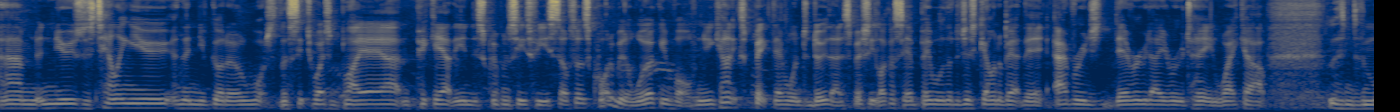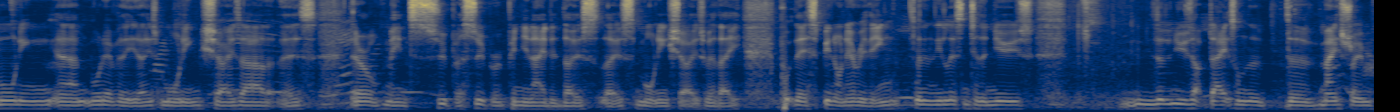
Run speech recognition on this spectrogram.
um, news is telling you, and then you've got to watch the situation play out and pick out the indiscrepancies for yourself. So it's quite a bit of work involved, and you can't expect everyone to do that. Especially, like I said, people that are just going about their average, everyday routine. Wake up, listen to the morning, um, whatever these morning shows are. That there's they're all mean super super opinionated. Those those morning shows where they put their spin on everything, and then you listen to the news the news updates on the, the mainstream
